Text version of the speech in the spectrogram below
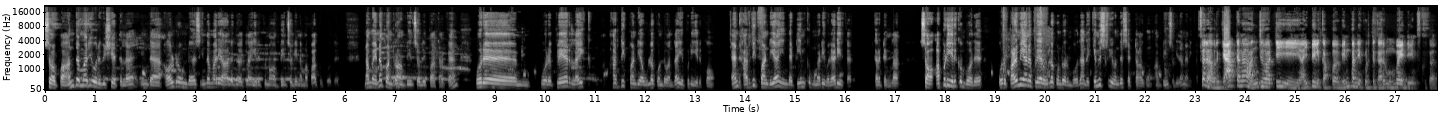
ஸோ அப்போ அந்த மாதிரி ஒரு விஷயத்துல இந்த ஆல்ரவுண்டர்ஸ் இந்த மாதிரி ஆளுங்களுக்கெல்லாம் இருக்கணும் அப்படின்னு சொல்லி நம்ம பார்க்கும்போது நம்ம என்ன பண்றோம் அப்படின்னு சொல்லி பார்த்தாக்க ஒரு ஒரு பிளேயர் லைக் ஹர்திக் பாண்டியா உள்ள கொண்டு வந்தா எப்படி இருக்கும்? அண்ட் ஹர்திக் பாண்டியா இந்த டீமுக்கு முன்னாடி விளையாடி இருக்காரு கரெக்ட்டுங்களா ஸோ அப்படி இருக்கும்போது ஒரு பழமையான பிளேயர் உள்ள கொண்டு வரும்போது அந்த கெமிஸ்ட்ரி வந்து செட் ஆகும் அப்படின்னு சொல்லி தான் நினைக்கிறேன். சார் அவர் கேப்டனா அஞ்சு வாட்டி ஐபிஎல் கப்பை வின் பண்ணி கொடுத்துருக்காரு மும்பை இந்தியன்ஸ்க்கு சார்.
